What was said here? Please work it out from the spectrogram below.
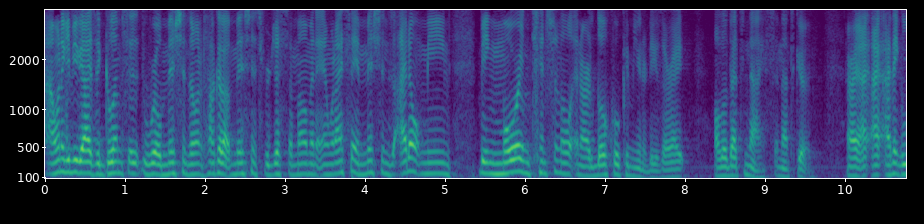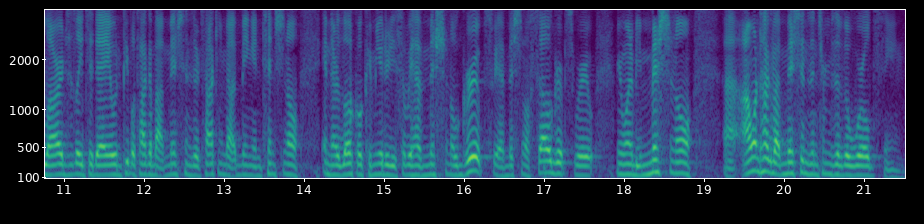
I want to give you guys a glimpse at world missions. I want to talk about missions for just a moment. And when I say missions, I don't mean being more intentional in our local communities, all right? Although that's nice and that's good. All right, I, I, think largely today, when people talk about missions, they're talking about being intentional in their local community. So we have missional groups, we have missional cell groups where we want to be missional. Uh, I want to talk about missions in terms of the world scene.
